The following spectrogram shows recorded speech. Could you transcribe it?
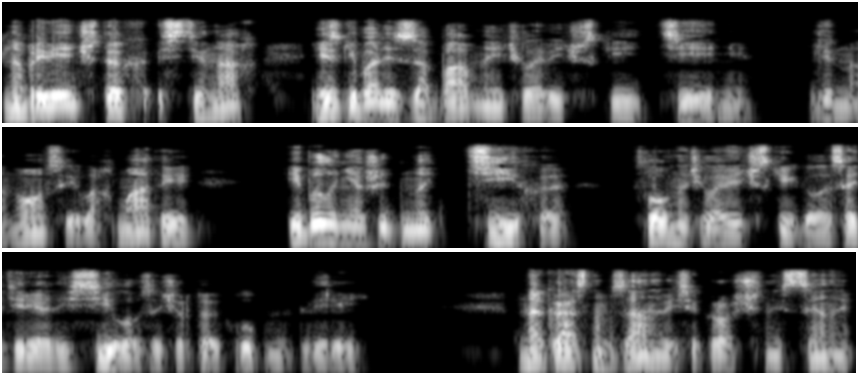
на бревенчатых стенах изгибались забавные человеческие тени, длинноносые, лохматые, и было неожиданно тихо, словно человеческие голоса теряли силу за чертой клубных дверей. На красном занавесе крошечной сцены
